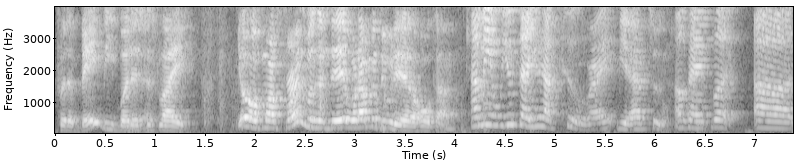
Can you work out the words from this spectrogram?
for the baby. But it's just like, yo, if my friends wasn't there, what I'm gonna do there the whole time? I mean, you said you have two, right? Yeah, I have to. Okay, but uh,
